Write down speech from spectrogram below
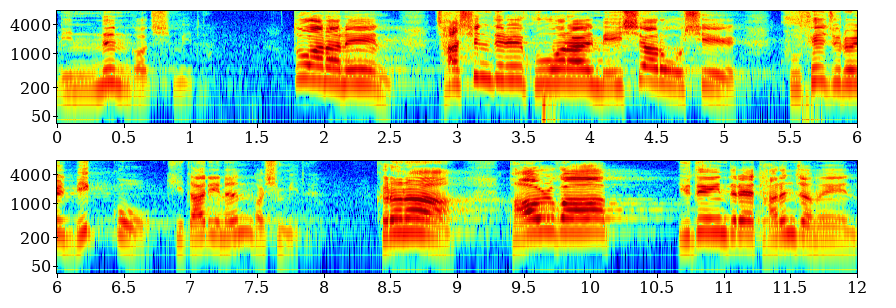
믿는 것입니다. 또 하나는 자신들을 구원할 메시아로 오실 구세주를 믿고 기다리는 것입니다. 그러나 바울과 유대인들의 다른 점은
